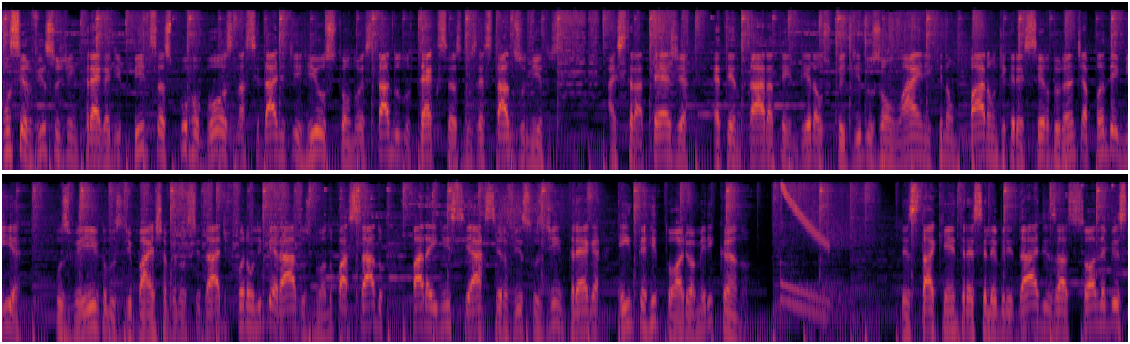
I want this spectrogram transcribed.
um serviço de entrega de pizzas por robôs na cidade de Houston, no estado do Texas, nos Estados Unidos. A estratégia é tentar atender aos pedidos online que não param de crescer durante a pandemia. Os veículos de baixa velocidade foram liberados no ano passado para iniciar serviços de entrega em território americano. Destaque entre as celebridades, a Sotheby's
